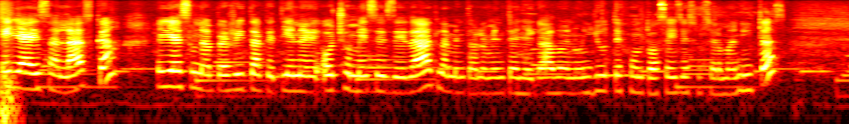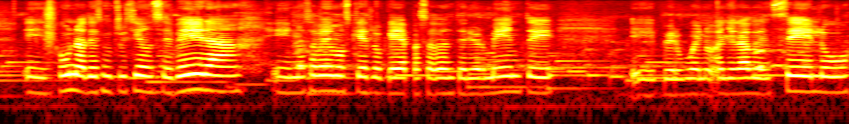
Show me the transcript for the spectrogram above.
Ella es Alaska, ella es una perrita que tiene 8 meses de edad, lamentablemente ha llegado en un yute junto a seis de sus hermanitas. Eh, con una desnutrición severa, eh, no sabemos qué es lo que haya pasado anteriormente, eh, pero bueno, ha llegado en celo,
